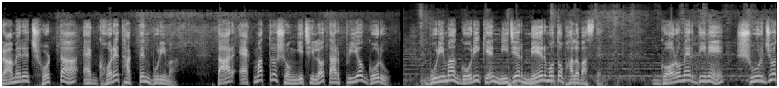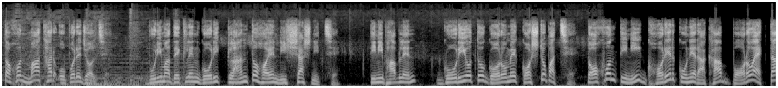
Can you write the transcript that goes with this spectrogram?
গ্রামের ছোট্টা এক ঘরে থাকতেন বুড়িমা। তার একমাত্র সঙ্গী ছিল তার প্রিয় গরু। বুড়িমা গরিকে নিজের মেয়ের মতো ভালোবাসতেন। গরমের দিনে সূর্য তখন মাথার ওপরে জ্বলছে। বুড়িমা দেখলেন গরি ক্লান্ত হয়ে নিঃশ্বাস নিচ্ছে। তিনি ভাবলেন, গরিও তো গরমে কষ্ট পাচ্ছে। তখন তিনি ঘরের কোণে রাখা বড় একটা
